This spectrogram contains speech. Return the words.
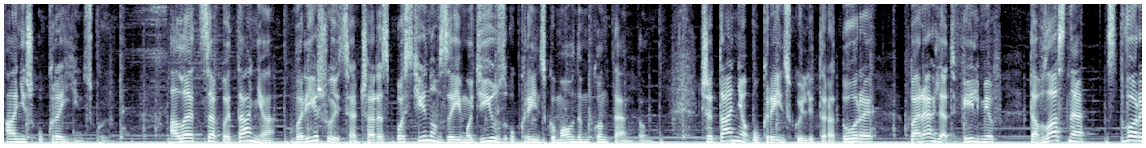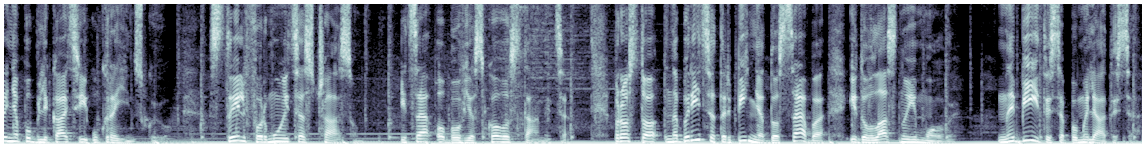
аніж українською. Але це питання вирішується через постійну взаємодію з українськомовним контентом, читання української літератури, перегляд фільмів та, власне, створення публікацій українською. Стиль формується з часом, і це обов'язково станеться. Просто наберіться терпіння до себе і до власної мови. Не бійтеся помилятися.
